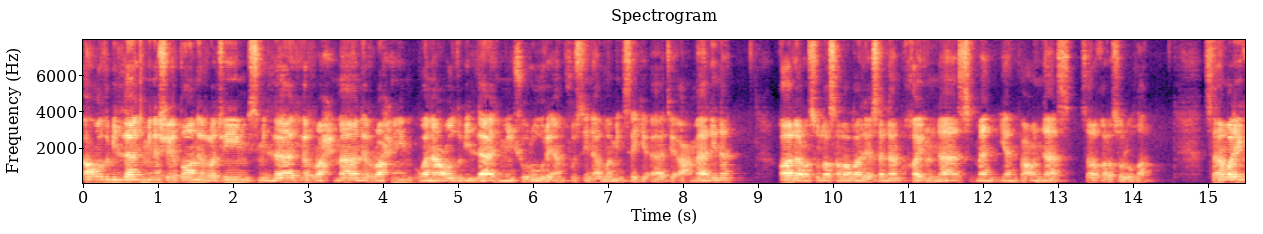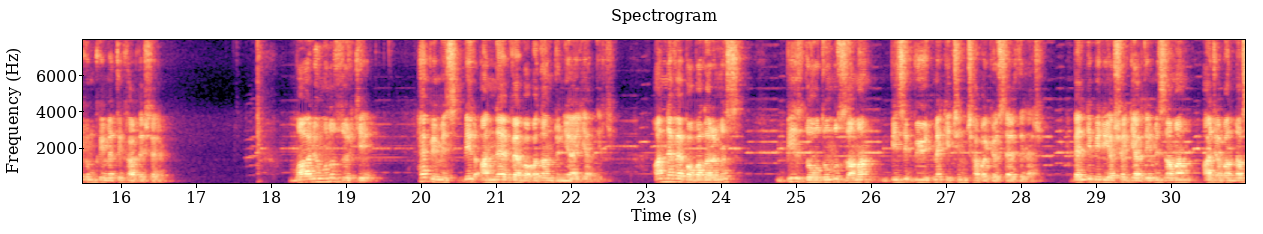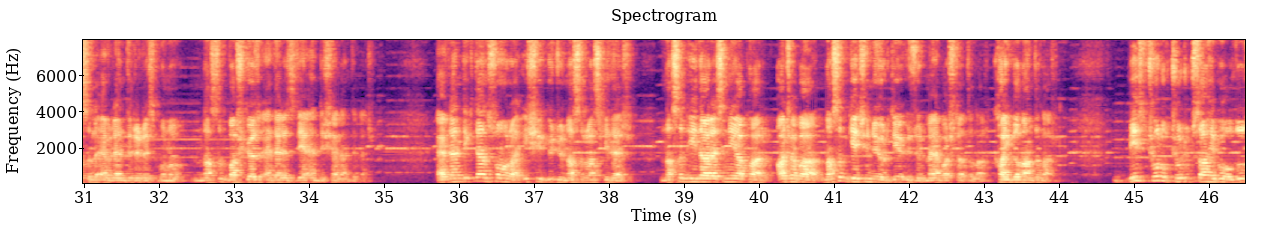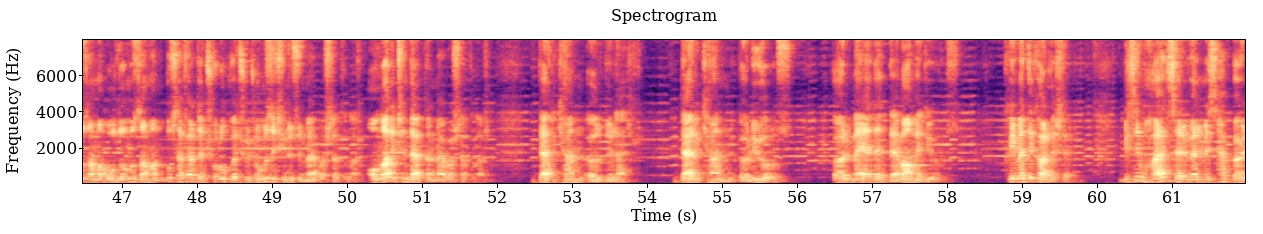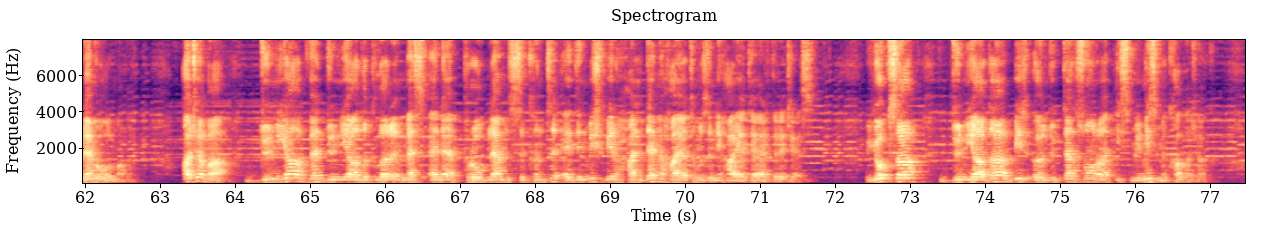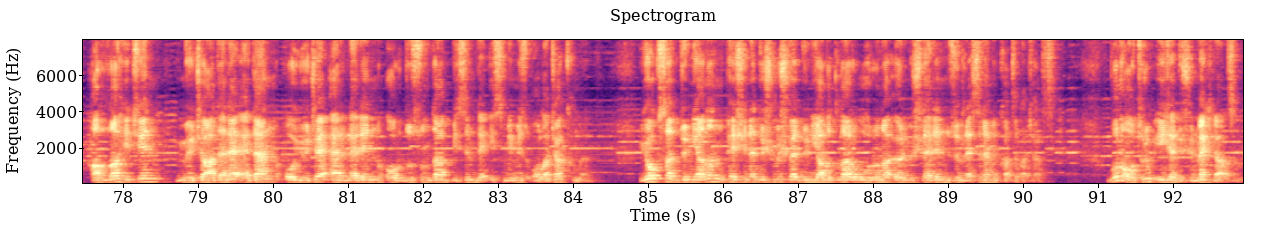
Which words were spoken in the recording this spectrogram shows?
Euzu billahi mineşşeytanirracim. Bismillahirrahmanirrahim. Ve na'uzu billahi min şururi enfusina ve min seyyiati a'malina. Kâle Resulullah sallallahu aleyhi ve sellem hayrun nas men yenfa'un nas. Sadaka Resulullah. Selamun aleyküm kıymetli kardeşlerim. Malumunuzdur ki hepimiz bir anne ve babadan dünyaya geldik. Anne ve babalarımız biz doğduğumuz zaman bizi büyütmek için çaba gösterdiler Belli bir yaşa geldiğimiz zaman acaba nasıl evlendiririz bunu, nasıl baş göz ederiz diye endişelendiler. Evlendikten sonra işi gücü nasıl rast gider, nasıl idaresini yapar, acaba nasıl geçiniyor diye üzülmeye başladılar, kaygılandılar. Biz çoluk çocuk sahibi olduğu zaman olduğumuz zaman bu sefer de çoluk ve çocuğumuz için üzülmeye başladılar. Onlar için dertlenmeye başladılar. Derken öldüler. Derken ölüyoruz. Ölmeye de devam ediyoruz. Kıymetli kardeşlerim, bizim hayat serüvenimiz hep böyle mi olmalı? Acaba dünya ve dünyalıkları mesele, problem, sıkıntı edinmiş bir halde mi hayatımızı nihayete erdireceğiz? Yoksa dünyada biz öldükten sonra ismimiz mi kalacak? Allah için mücadele eden o yüce erlerin ordusunda bizim de ismimiz olacak mı? Yoksa dünyanın peşine düşmüş ve dünyalıklar uğruna ölmüşlerin zümresine mi katılacağız? Bunu oturup iyice düşünmek lazım.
